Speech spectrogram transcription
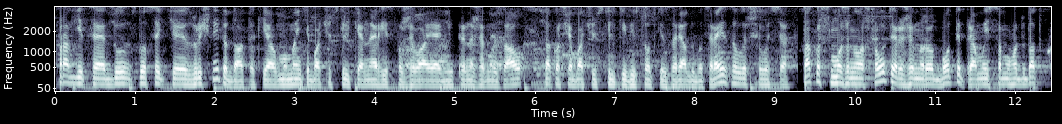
Справді це до- досить е, зручний додаток. Я в моменті бачу, скільки енергії споживає мій тренажерний зал. Також я бачу, скільки відсотків заряду батареї залишилося. Також можу налаштовувати режими роботи прямо із самого додатку.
